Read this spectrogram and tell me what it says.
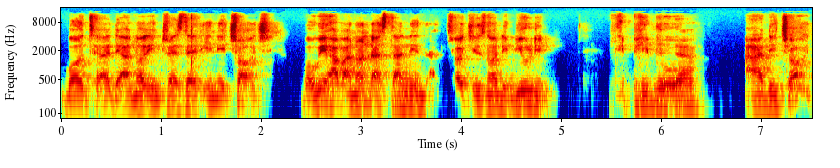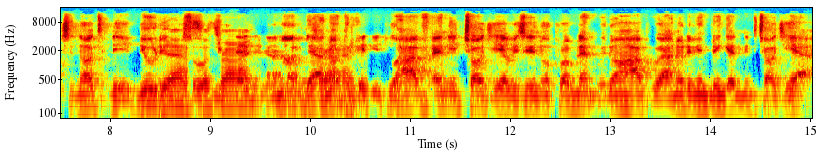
but uh, they are not interested in a church. But we have an understanding Mm. that church is not the building. The people Yeah. are the church, not the building. Yes, so that's right. They are not, they are not ready to have any church here. We say, no problem. We don't have, we are not even bringing any church here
